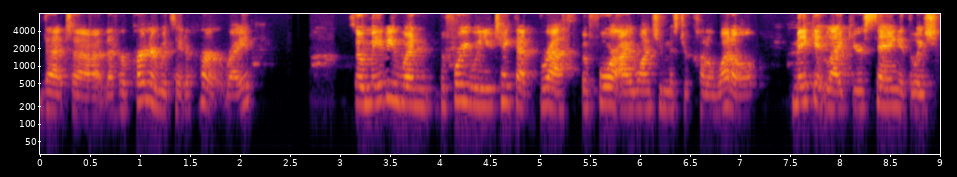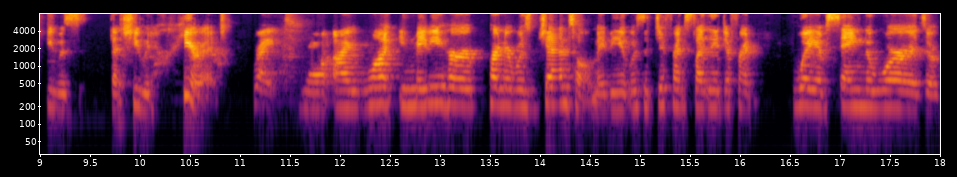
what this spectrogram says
that uh, that her partner would say to her, right? So maybe when before you when you take that breath before I want you, Mr. Cuddle Wuddle, make it like you're saying it the way she was that she would hear it. Right. You know, I want. Maybe her partner was gentle. Maybe it was a different, slightly a different way of saying the words, or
